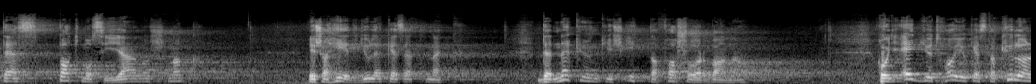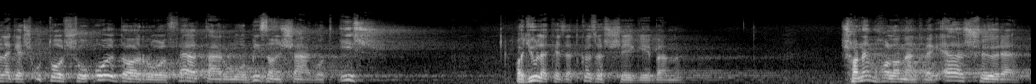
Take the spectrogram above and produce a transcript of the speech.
tesz Patmoszi Jánosnak, és a hét gyülekezetnek, de nekünk is itt a fasorban, hogy együtt halljuk ezt a különleges utolsó oldalról feltáruló bizonyságot is a gyülekezet közösségében. És ha nem hallanánk meg elsőre,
